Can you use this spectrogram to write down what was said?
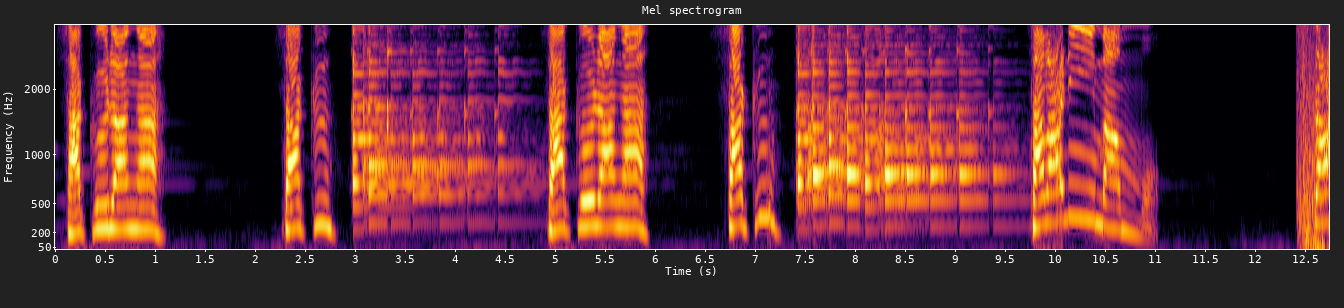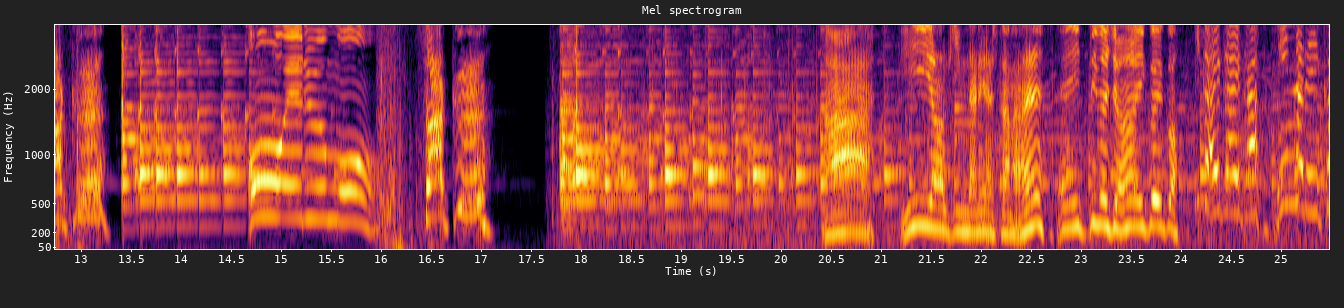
桜が咲く。桜が咲くサラリーマンも咲く OL も咲くああいい陽気になりましたな。ええ行ってみましょう。行こう行こう。行こう行こう行こう。みんなで行こ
